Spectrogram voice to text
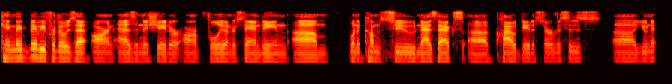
Can maybe, for those that aren't as initiator, aren't fully understanding um, when it comes to Nasdaq's uh, cloud data services uh, unit,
